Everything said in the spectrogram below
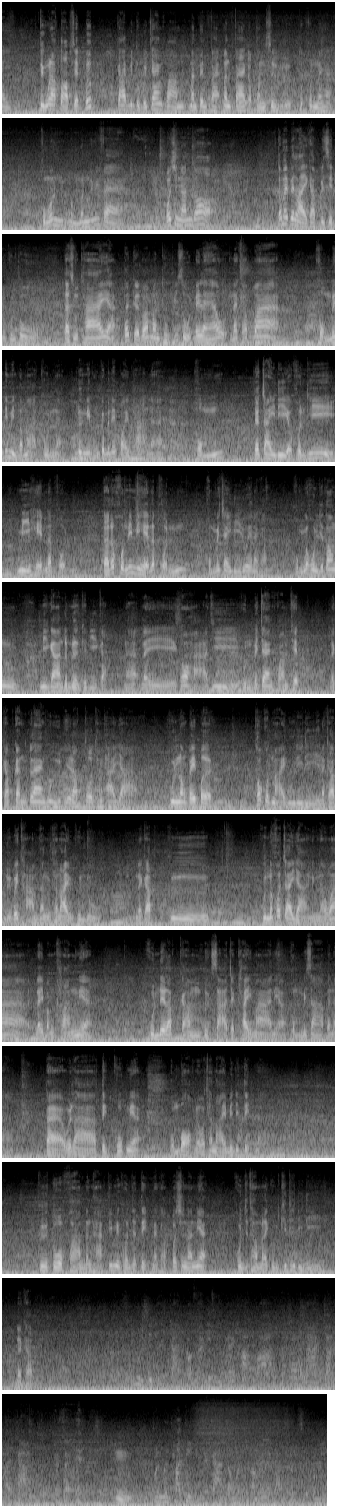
ถึงเวลาตอบเสร็จปุ๊บกลายเป็นถูกไปแจ้งความมันเป็นแฟร์มันแฟร์กับทางสื่อทุกคนไหมฮะผมว่ามันผมมันไม่แฟร์เพราะฉะนั้นก็ ก็ไม่เป็นไรครับเป็นสิทธิ์ของคุณปู แต่สุดท้ายอะถ้าเกิดว่ามันถูกพิสูจน์ไปแล้วนะครับว่าผมไม่ได้หมิ่นประมาทคุณนะเรื่องนี้ผมก็ไม่ได้ปล่อยผ่านนะฮะผมจะใจดีกับคนที่มีเหตุและผล แต่ถ้าคนไม่มีเหตุและผล ผมไม่ใจดีด้วยนะครับ ผมก็คงจะต้องมีการดำเนินคดีกับนะฮะในข้อหาที่คุณไปแจ้งความเท็จนะครับกันแกล้งผู้อื่นที่รับโทษทางอาญา คุณลองไปเปิดข้อกฎหมายดูดีๆนะครับหรือไปถามทางทนายของคุณดูนะครับ คือคุณต้องเข้าใจอย่างหนึ่งนะว่าในบางครั้งเนี่ยคุณได้รับคำปรึกษาจากใครมาเนี่ยผมไม่ทราบอะนะฮะแต่เวลาติดคุกเนี่ยผมบอกนะว่าทนายไม่ได้ติดนะ คือตัวความต่างหากที่เป็นคนจะติดนะครับ เพราะฉะนั้นเนี่ยคุณจะทำอะไรคุณคิดให้ดีๆนะครับ ที่ดูสิ่งเหตุการณ์ก่อนหน้านี้ที่ได้ข่าวว่าทนายจากรายการโหนกระแสอืม มันมันพลาดพิงถึงรายการเรามันทำให้รายการเสื่อมเสียตรงนี้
